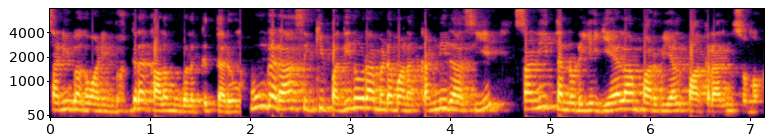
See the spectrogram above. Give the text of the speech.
சனி பகவானின் வக்ர காலம் உங்களுக்கு தரும். உங்க ராசிக்கு பதினோராம் இடமான கன்னி ராசியை சனி தன்னுடைய ஏழாம் பார்வையால் பார்க்கிறாருன்னு சொன்னோம்.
